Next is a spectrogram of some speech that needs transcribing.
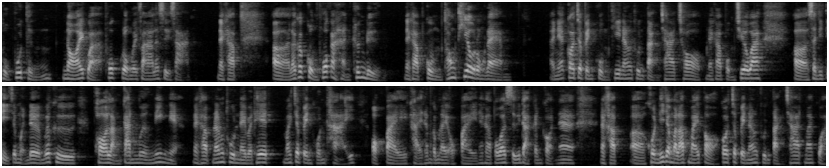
ถูกพูดถึงน้อยกว่าพวกโรงไฟฟ้าและสื่อสารนะครับแล้วก็กลุ่มพวกอาหารเครื่องดื่มนะครับกลุ่มท่องเที่ยวโรงแรม อันนี้ก็จะเป็นกลุ่มที่นักลงทุนต่างชาติชอบนะครับ ผมเชื่อว่าสถิติจะเหมือนเดิมก็คือ พอหลังการเมืองนิ่งเนี่ยนะครับนักลงทุนในประเทศมักจะเป็นคนขายออกไปขายทำกำไรออกไปนะครับ เพราะว่าซื้อดักกันก่อนหน้านะครับคนที่จะมารับไม้ต่อก็จะเป็นนักลงทุนต่างชาติมากกว่า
